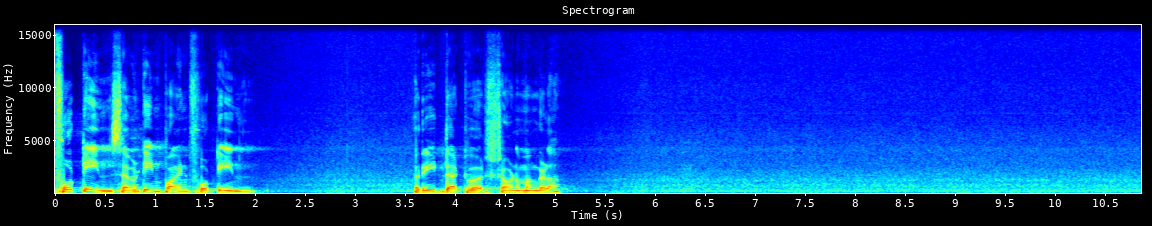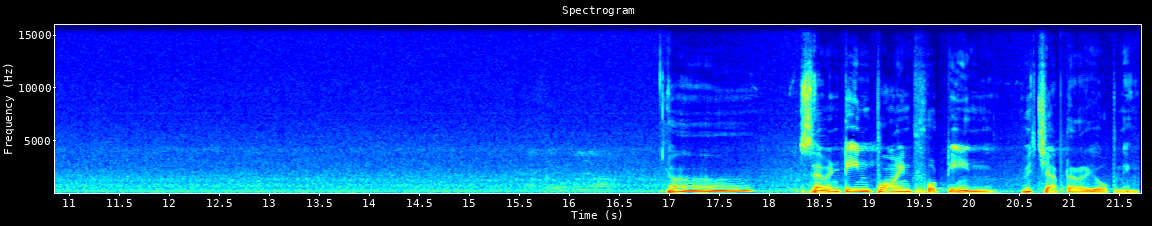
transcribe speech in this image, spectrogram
fourteen seventeen point fourteen read that verse Shravan Mangala 17.14. Which chapter are you opening?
